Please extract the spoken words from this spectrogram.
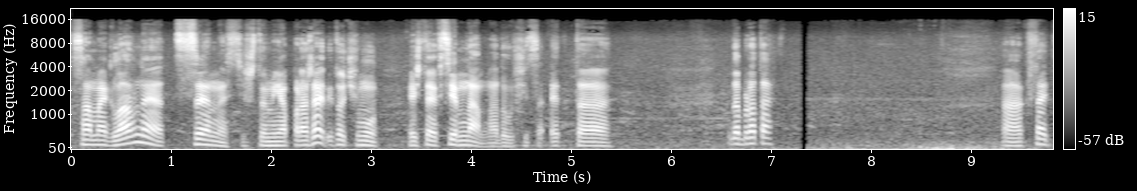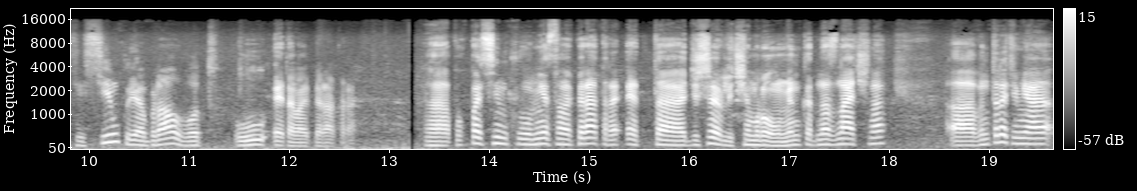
самая главная ценность, что меня поражает, и то, чему, я считаю, всем нам надо учиться, это доброта. А, кстати, симку я брал вот у этого оператора. А, покупать симку у местного оператора это дешевле, чем роуминг, однозначно. А, в интернете у меня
